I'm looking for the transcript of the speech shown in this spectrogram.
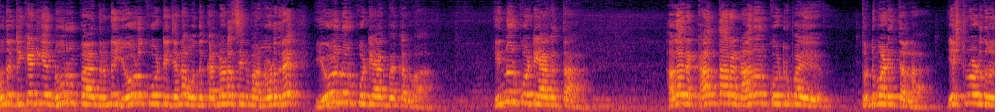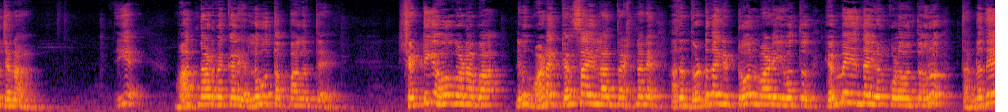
ಒಂದು ಟಿಕೆಟ್ಗೆ ನೂರು ರೂಪಾಯಿ ಅಂದ್ರೂ ಏಳು ಕೋಟಿ ಜನ ಒಂದು ಕನ್ನಡ ಸಿನಿಮಾ ನೋಡಿದ್ರೆ ಏಳುನೂರು ಕೋಟಿ ಆಗ್ಬೇಕಲ್ವಾ? ಇನ್ನೂರು ಕೋಟಿ ಆಗುತ್ತಾ? ಹಾಗಾದ್ರೆ ಕಾಂತಾರ ನಾನೂರು ಕೋಟಿ ರೂಪಾಯಿ ದುಡ್ಡು ಮಾಡಿತ್ತಲ್ಲ, ಎಷ್ಟು ನೋಡಿದ್ರು ಜನ? ಹೀಗೆ ಮಾತನಾಡ್ಬೇಕಾದ್ರೆ ಎಲ್ಲವೂ ತಪ್ಪಾಗುತ್ತೆ. ಶೆಡ್ಡಿಗೆ ಹೋಗೋಣ ಬಾ. ನಿಮಗೆ ಮಾಡೋಕ್ಕೆ ಕೆಲಸ ಇಲ್ಲ ಅಂತ ತಕ್ಷಣನೇ ಅದನ್ನ ದೊಡ್ಡದಾಗಿ ಟ್ರೋಲ್ ಮಾಡಿ ಇವತ್ತು ಹೆಮ್ಮೆಯಿಂದ ಹೇಳ್ಕೊಳ್ಳುವಂಥವ್ರು ತನ್ನದೇ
